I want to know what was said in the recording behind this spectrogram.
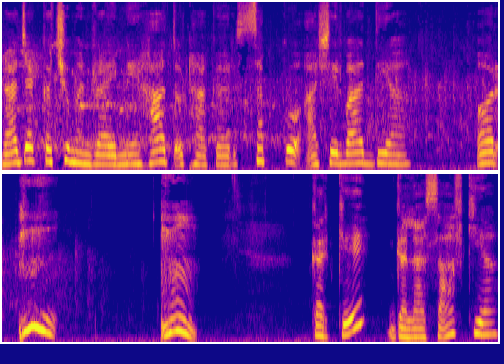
राजा कछुमन राय ने हाथ उठाकर सबको आशीर्वाद दिया और करके गला साफ़ किया।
